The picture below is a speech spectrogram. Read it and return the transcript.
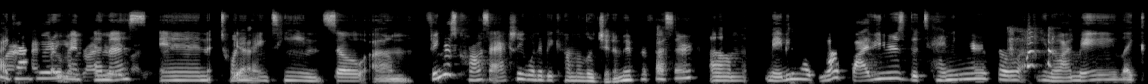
I graduated with my MS in 2019. Yeah. So um fingers crossed I actually want to become a legitimate professor. Um maybe like not five years, but ten years. So you know, I may like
